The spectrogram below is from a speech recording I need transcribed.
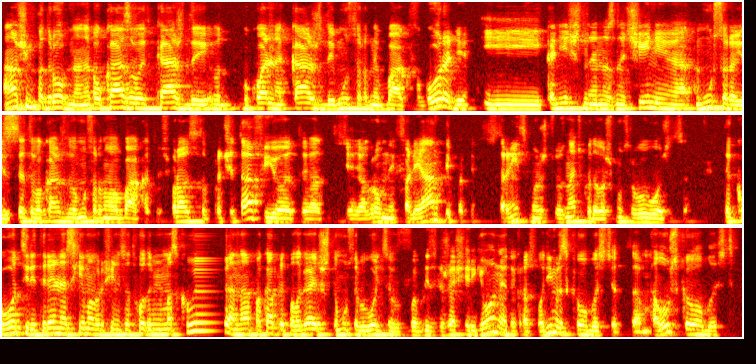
Она очень подробна, она указывает каждый, вот буквально каждый мусорный бак в городе и конечное назначение мусора из этого каждого мусорного бака. То есть просто прочитав ее, это огромные фолианты по 5 страниц, можете узнать, куда ваш мусор вывозится. Так вот, территориальная схема обращения с отходами Москвы, она пока предполагает, что мусор выводится в близлежащие регионы, это как раз Владимирская область, это Калужская область,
